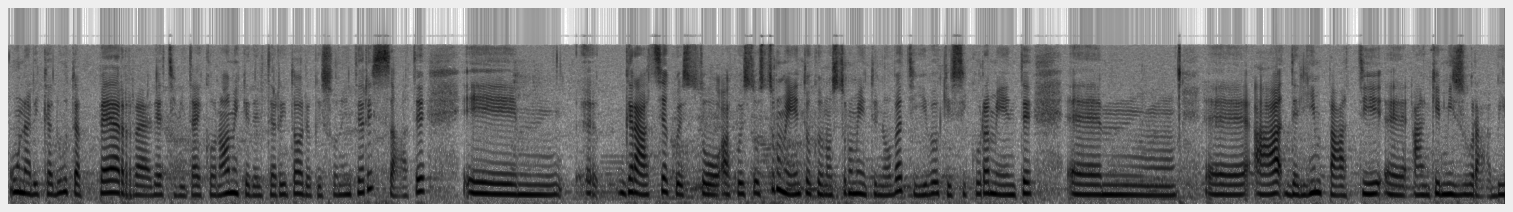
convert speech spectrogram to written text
una ricaduta per le attività economiche del territorio che sono interessate e ehm, eh, grazie a questo, a questo, strumento che è uno strumento innovativo che sicuramente ehm, eh, ha degli impatti eh, anche misurabili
